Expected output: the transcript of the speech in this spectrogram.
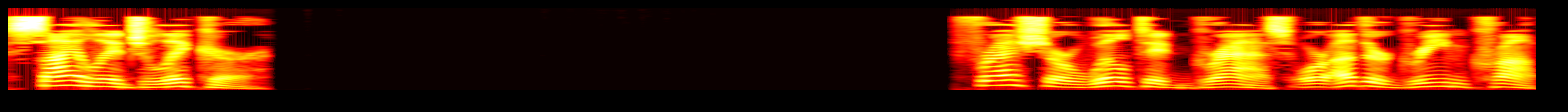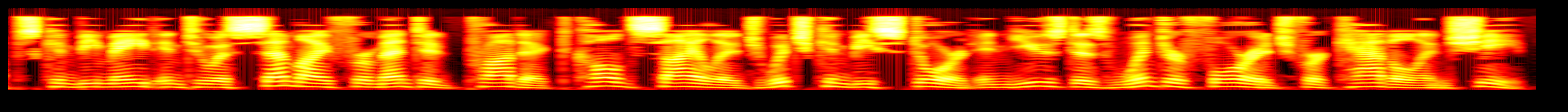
Silage liquor Fresh or wilted grass or other green crops can be made into a semi-fermented product called silage which can be stored and used as winter forage for cattle and sheep.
